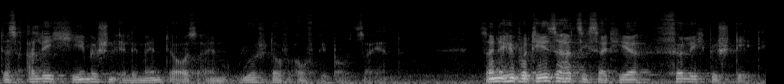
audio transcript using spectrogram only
dass alle chemischen Elemente aus einem Urstoff aufgebaut seien. Seine Hypothese hat sich seither völlig bestätigt.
